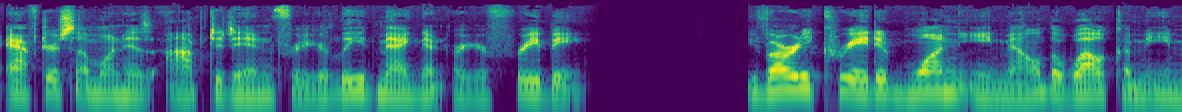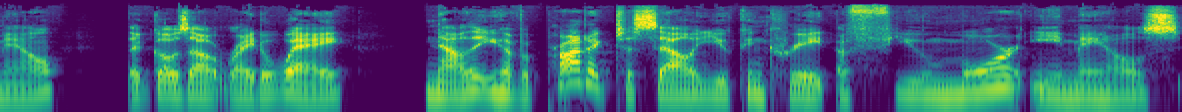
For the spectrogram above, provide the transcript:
after someone has opted in for your lead magnet or your freebie. You've already created one email, the welcome email, that goes out right away. Now that you have a product to sell, you can create a few more emails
